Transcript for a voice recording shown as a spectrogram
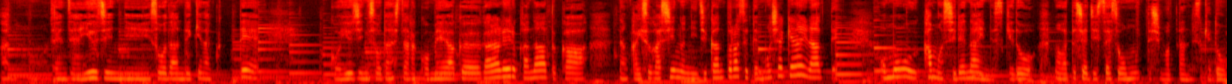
あの全然友人に相談できなくってこう友人に相談したらこう迷惑がられるかなとかなんか忙しいのに時間取らせて申し訳ないなって思うかもしれないんですけど、まあ、私は実際そう思ってしまったんですけど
